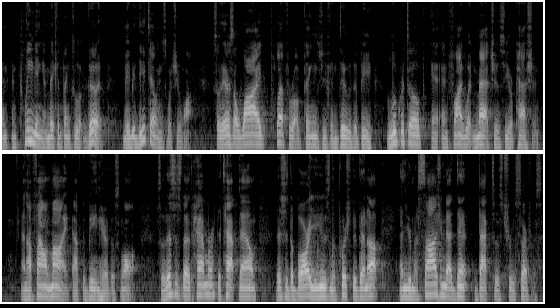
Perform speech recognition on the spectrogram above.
in, in cleaning and making things look good? Maybe detailing is what you want. So there's a wide plethora of things you can do to be lucrative and, and, find what matches your passion. And I found mine after being here this long. So this is the hammer, the tap down. This is the bar you're using to push the dent up, and you're massaging that dent back to its true surface.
